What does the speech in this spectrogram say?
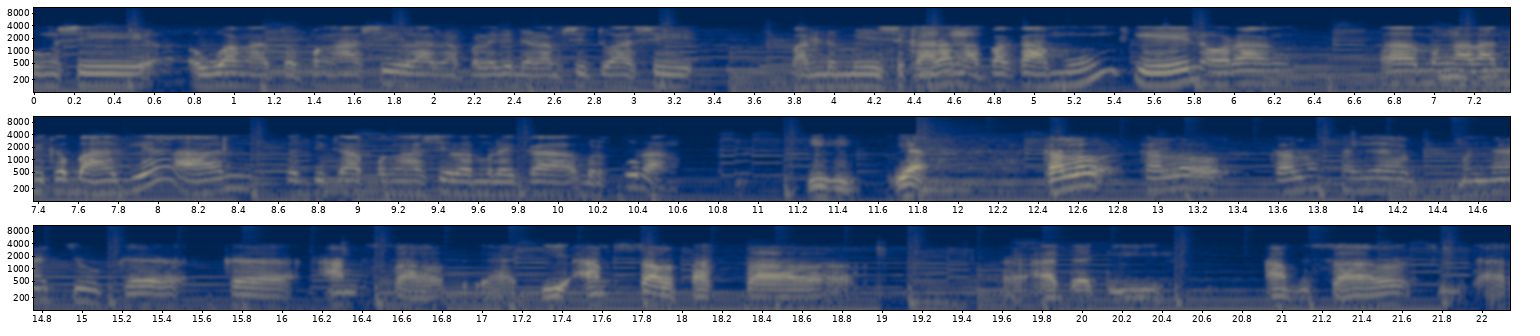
fungsi uang atau penghasilan apalagi dalam situasi pandemi sekarang mm -hmm. apakah mungkin orang uh, mengalami kebahagiaan ketika penghasilan mereka berkurang? Mm -hmm. Ya, kalau kalau kalau saya mengacu ke ke Amsal ya di Amsal pasal uh, ada di Amsal sebentar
